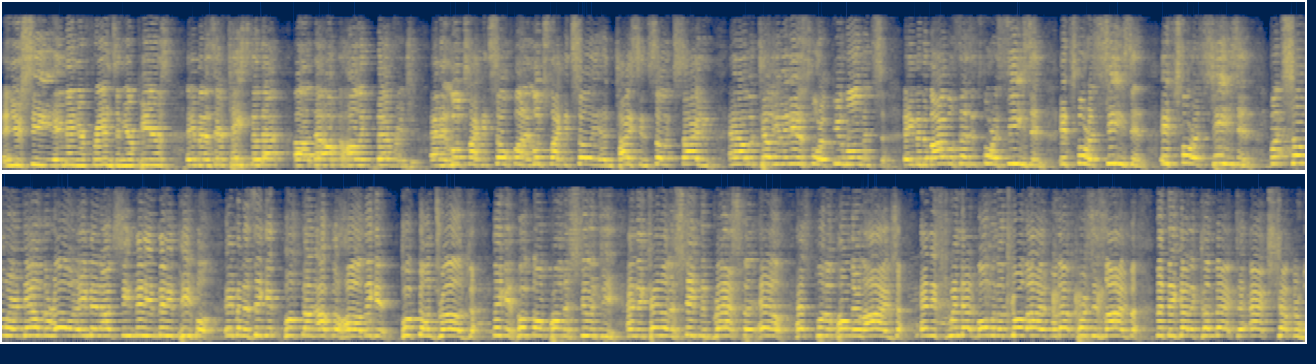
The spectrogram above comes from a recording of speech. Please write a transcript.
And you see, amen, your friends and your peers amen, as they're tasting of that, uh, that alcoholic beverage. And it looks like it's so fun. It looks like it's so enticing, so exciting. And I would tell you it is for a few moments. Amen. The Bible says it's for a season. It's for a season. It's for a season. But somewhere down the road, amen, I've seen many, many people, amen, as they get hooked on alcohol, they get hooked on drugs, they get hooked on promiscuity, and they cannot escape the grasp that hell has put upon their lives. And it's when that moment of your life or that person's life that they've got to come back to Acts chapter 1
